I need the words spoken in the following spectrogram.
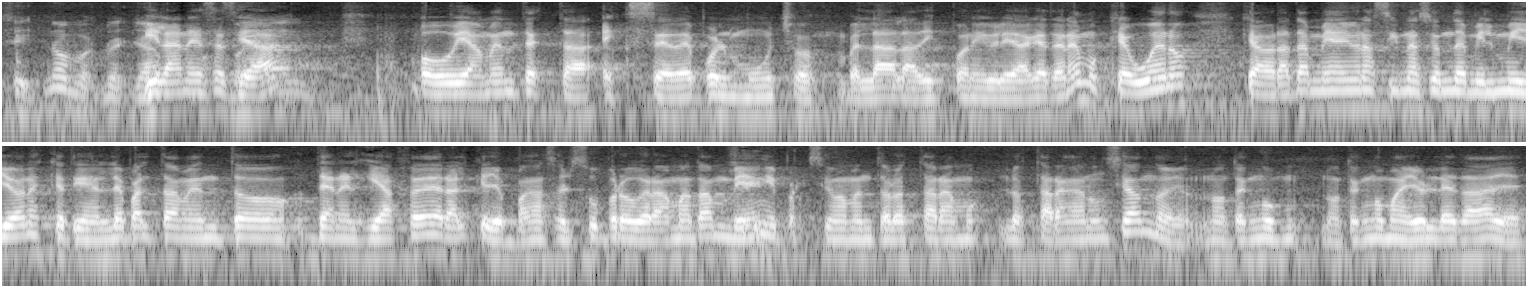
Sí, no, pues, ya y la necesidad, dar- obviamente, está excede por mucho, ¿verdad? La disponibilidad que tenemos. Qué bueno que ahora también hay una asignación de mil millones que tiene el Departamento de Energía Federal, que ellos van a hacer su programa también y próximamente lo estarán, lo estarán anunciando. Yo no tengo, no tengo mayor detalle.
